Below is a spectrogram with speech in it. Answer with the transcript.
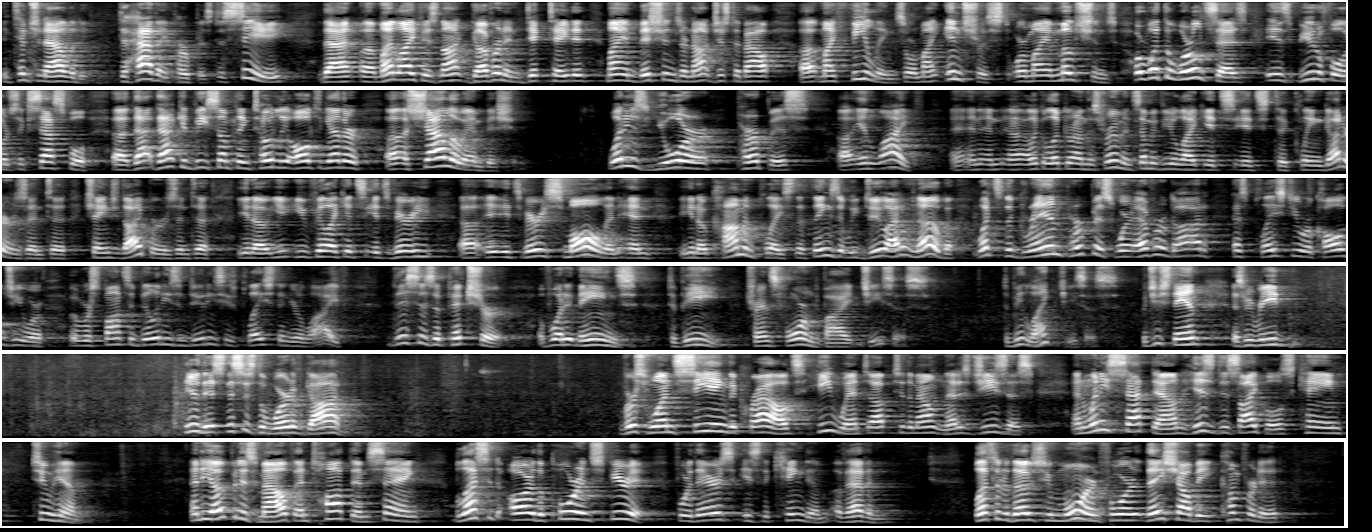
Intentionality, to have a purpose, to see that uh, my life is not governed and dictated. My ambitions are not just about uh, my feelings or my interests or my emotions or what the world says is beautiful or successful. Uh, that, that could be something totally altogether uh, a shallow ambition. What is your purpose uh, in life. And, and uh, I look, look around this room, and some of you like it's, it's to clean gutters and to change diapers and to, you know, you, you feel like it's, it's, very, uh, it's very small and, and, you know, commonplace. The things that we do, I don't know, but what's the grand purpose wherever God has placed you or called you or the responsibilities and duties He's placed in your life? This is a picture of what it means to be transformed by Jesus, to be like Jesus. Would you stand as we read? Hear this. This is the Word of God. Verse 1 Seeing the crowds, he went up to the mountain. That is Jesus. And when he sat down, his disciples came to him. And he opened his mouth and taught them, saying, Blessed are the poor in spirit, for theirs is the kingdom of heaven. Blessed are those who mourn, for they shall be comforted.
